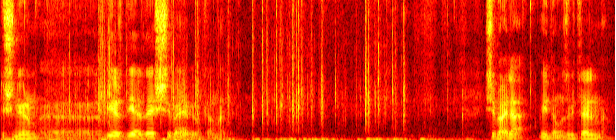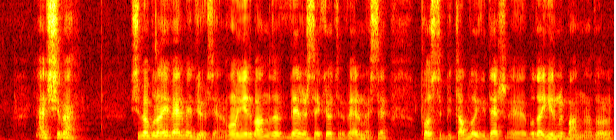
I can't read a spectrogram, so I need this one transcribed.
düşünüyorum. Ee, bir diğer de Shiba'ya bir bakalım hadi. Shiba ile videomuzu bitirelim mi? Yani Shiba. Shiba burayı verme diyoruz yani. 17 bandını verirse kötü. Vermezse pozitif bir tablo gider. Ee, bu da 20 bandına doğru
